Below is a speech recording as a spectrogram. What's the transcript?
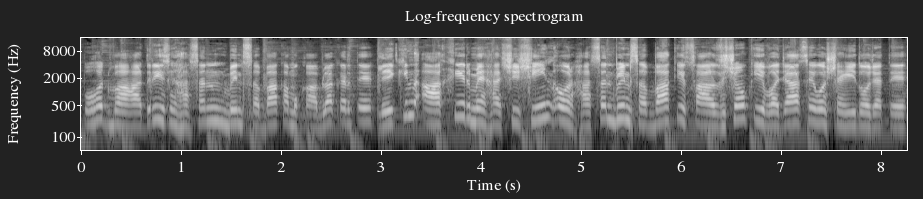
बहुत बहादुरी से हसन बिन सबा का मुकाबला करते, लेकिन आखिर में हशीशीन और हसन बिन सबा की साजिशों की वजह से वो शहीद हो जाते।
